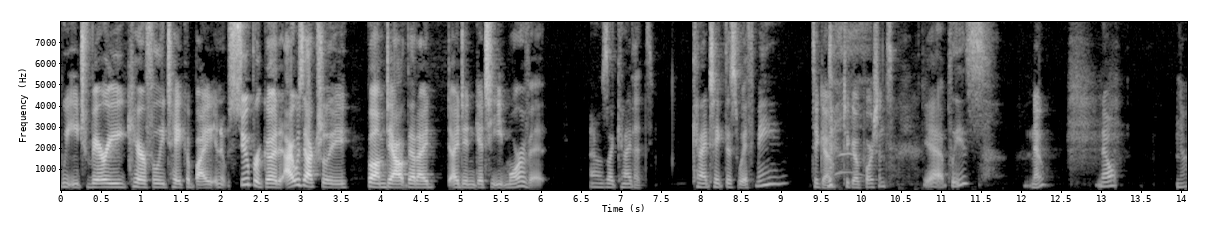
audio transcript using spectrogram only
we each very carefully take a bite and it was super good. I was actually bummed out that I I didn't get to eat more of it. I was like, "Can I That's can I take this with me?" To go to go portions. Yeah, please. No. No. No.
